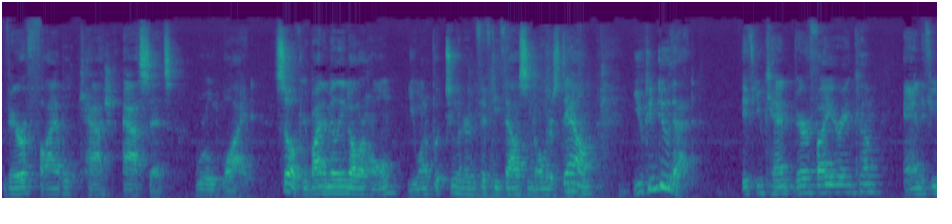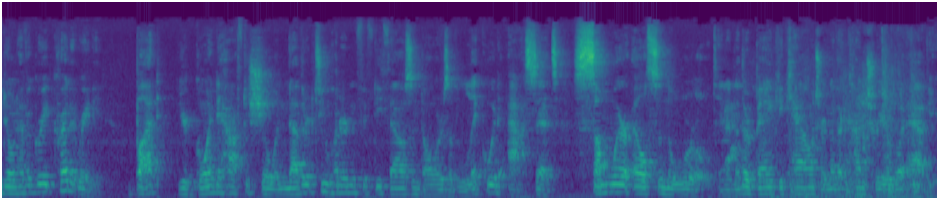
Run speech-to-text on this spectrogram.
verifiable cash assets worldwide. So if you're buying a million dollar home, you want to put $250,000 down, you can do that if you can't verify your income and if you don't have a great credit rating. But you're going to have to show another $250,000 of liquid assets somewhere else in the world, in another bank account or another country or what have you.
